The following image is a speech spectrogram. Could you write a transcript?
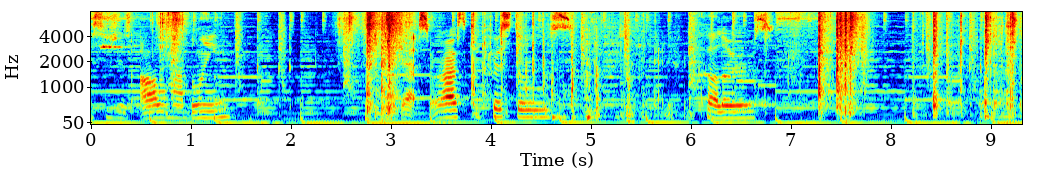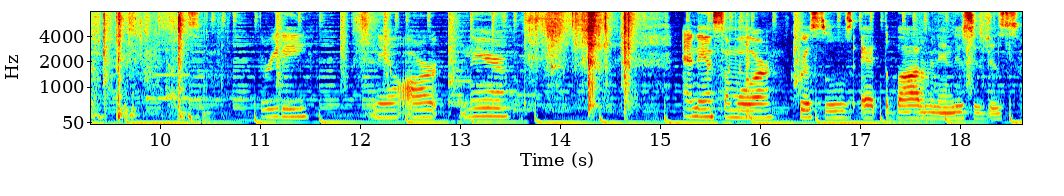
This is just all of my bling. I got Swarovski crystals, got different colors. 3D nail art in there. And then some more crystals at the bottom. And then this is just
